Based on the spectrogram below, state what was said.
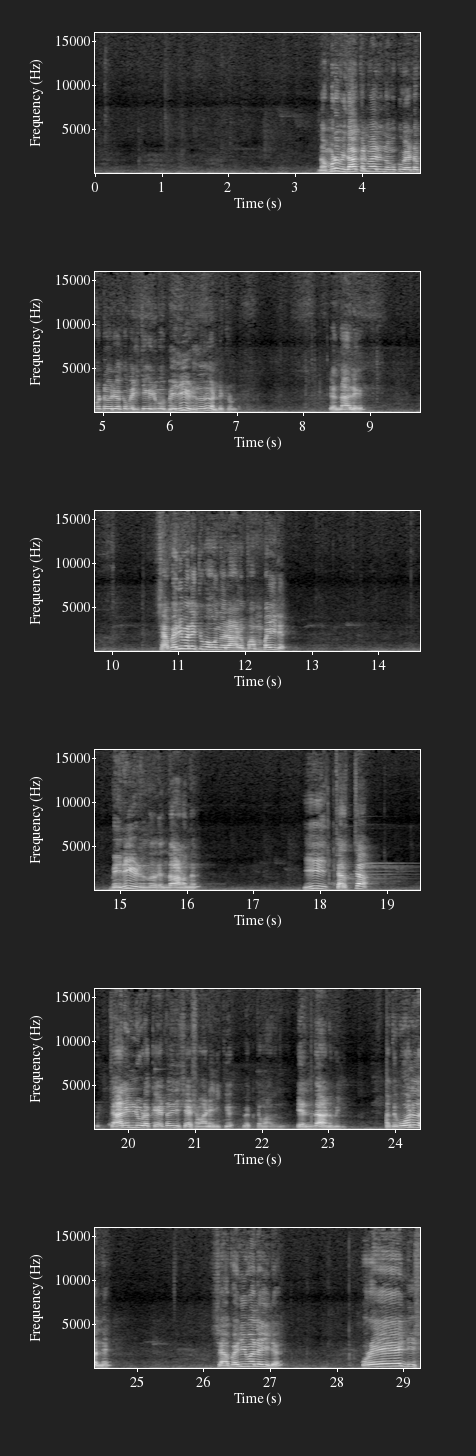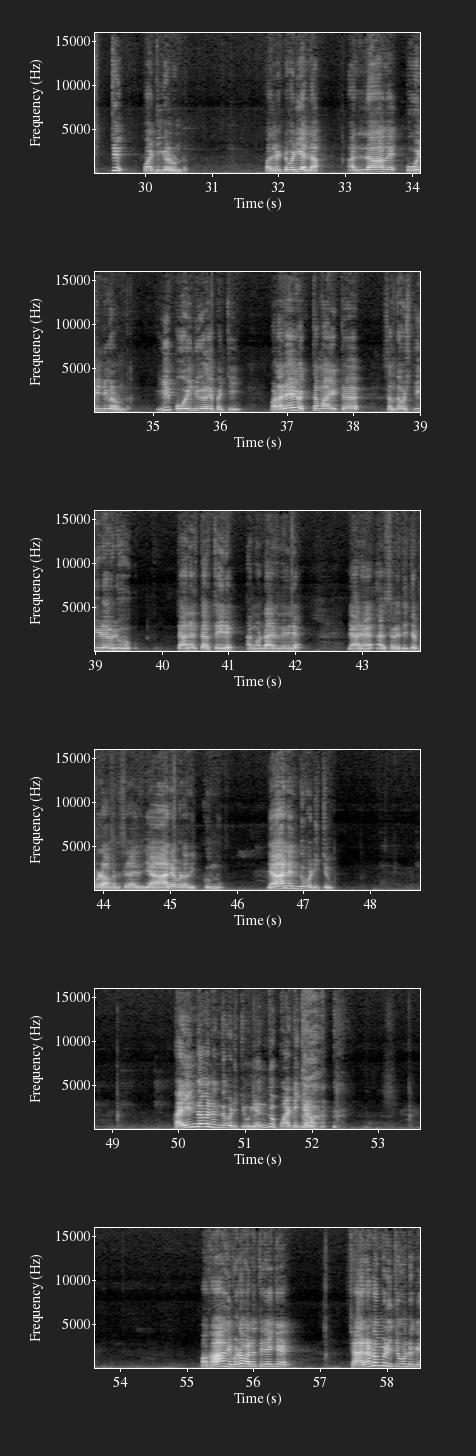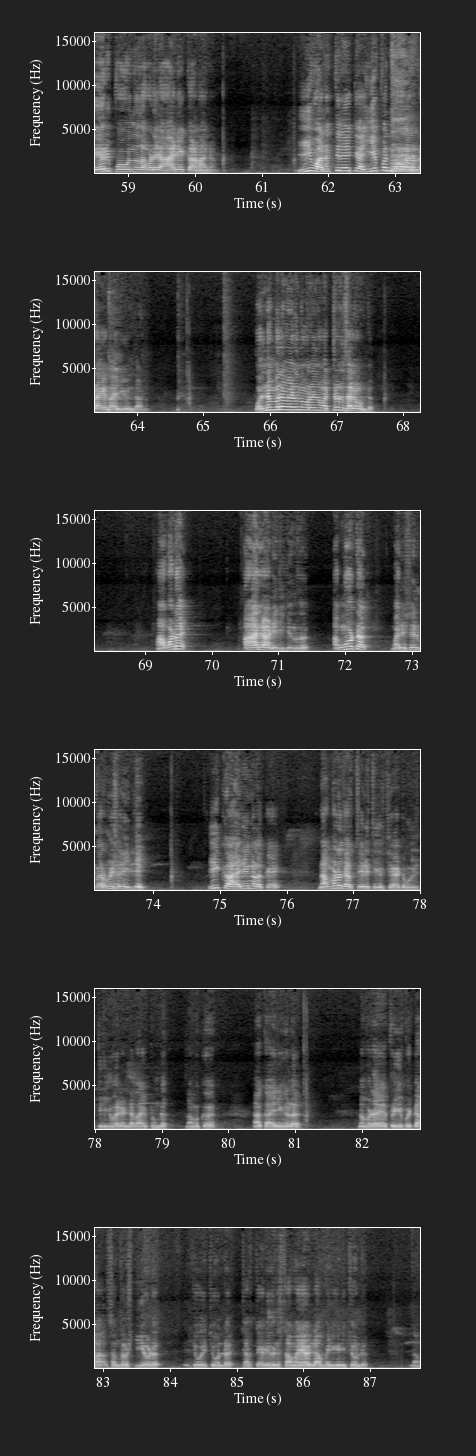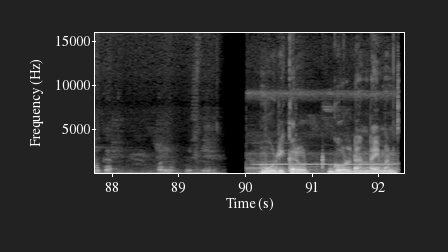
നമ്മുടെ പിതാക്കന്മാരും നമുക്ക് വേണ്ടപ്പെട്ടവരൊക്കെ മരിച്ചു കഴിയുമ്പോൾ ബലിയിടുന്നത് കണ്ടിട്ടുണ്ട്. എന്നാൽ ശബരിമലയ്ക്ക് പോകുന്ന ഒരാൾ പമ്പയിൽ ബലിയിടുന്നത് എന്താണെന്ന് ഈ ചർച്ച ചാനലിലൂടെ കേട്ടതിന് ശേഷമാണ് എനിക്ക് വ്യക്തമാകുന്നത്. എന്താണ് ബലി? അതുപോലെ തന്നെ ശബരിമലയിൽ കുറേ ലിസ്റ്റ് പടികളുണ്ട്. പതിനെട്ട് പടിയല്ല അല്ലാതെ പോയിന്റുകളുണ്ട്. ഈ പോയിന്റുകളെ പറ്റി വളരെ വ്യക്തമായിട്ട് സന്തോഷ് ജിയുടെ ഒരു ചാനൽ ചർച്ചയിൽ അങ്ങുണ്ടായിരുന്നതിൽ ഞാൻ ശ്രദ്ധിച്ചപ്പോഴാണ് മനസ്സിലായത് ഞാൻ എവിടെ നിൽക്കുന്നു ഞാൻ എന്ത് പഠിച്ചു? ഹൈന്ദവൻ എന്ത് പഠിച്ചു? എന്ത് പഠിക്കണം? മഹാൻ ഇവിടെ വനത്തിലേക്ക് ശരണം വിളിച്ചുകൊണ്ട് കയറിപ്പോകുന്നത് അവിടെ ആരെ കാണാനാണ്? ഈ വനത്തിലേക്ക് അയ്യപ്പൻ പോകാനുണ്ടായ കാര്യം എന്താണ്? പൊന്നമ്പലമേടെന്ന് പറയുന്ന മറ്റൊരു സ്ഥലമുണ്ട്. അവിടെ ആരാണ് ഇരിക്കുന്നത്? അങ്ങോട്ട് മനുഷ്യന് പെർമിഷൻ ഇല്ലേ? ഈ കാര്യങ്ങളൊക്കെ നമ്മുടെ ചർച്ചയിൽ തീർച്ചയായിട്ടും ഉരുത്തിരിഞ്ഞ് വരേണ്ടതായിട്ടുണ്ട്. നമുക്ക് ആ കാര്യങ്ങൾ നമ്മുടെ പ്രിയപ്പെട്ട സന്തോഷ് ജിയോട് ചോദിച്ചുകൊണ്ട് ചർച്ചയുടെ ഒരു സമയമെല്ലാം പരിഗണിച്ചുകൊണ്ട് നമുക്ക് ഒന്ന് Moozhikkarott Moozhikkarot gold and diamonds.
